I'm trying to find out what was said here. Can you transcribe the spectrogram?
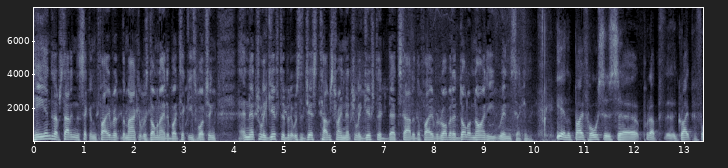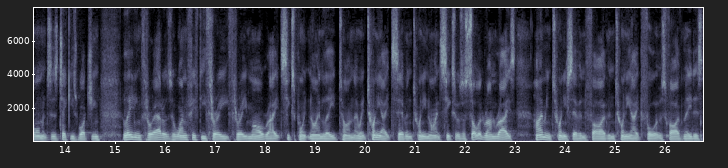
He ended up starting the second favourite. The market was dominated by Techie's watching and Naturally Gifted, but it was the Jess Tubbs train Naturally Gifted that started the favourite. Robert, $1.90 wins second. Yeah, look, both horses uh, put up uh, great performances. Techie's watching, leading throughout. It was a 153 3 mile rate, 6.9 lead time. They went 28 7, 29 6. It was a solid run race home in 27.5 and 28.4. It was five metres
